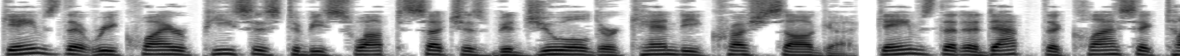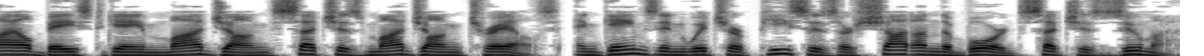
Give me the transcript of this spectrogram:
games that require pieces to be swapped such as Bejeweled or Candy Crush Saga, games that adapt the classic tile-based game Mahjong such as Mahjong Trails, and games in which our pieces are shot on the board such as Zuma.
